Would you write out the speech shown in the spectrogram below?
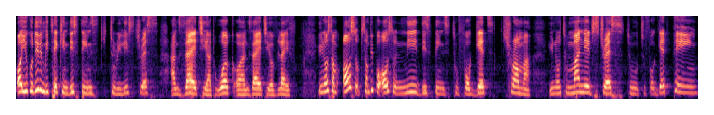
Or you could even be taking these things to relieve stress anxiety at work or anxiety of life you know, some also some people also need these things to forget trauma, you know, to manage stress, to, to forget pain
